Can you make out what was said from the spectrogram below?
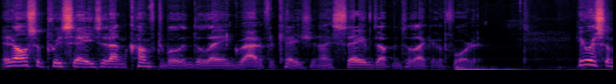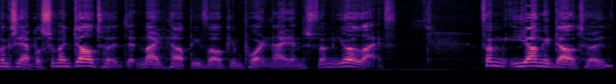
It also presaged that I'm comfortable in delaying gratification. I saved up until I could afford it. Here are some examples from adulthood that might help evoke important items from your life. From young adulthood,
